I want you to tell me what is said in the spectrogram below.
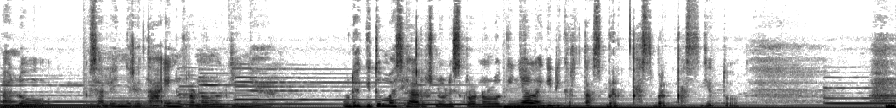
Lalu Sherly nyeritain kronologinya. Udah gitu masih harus nulis kronologinya lagi di kertas berkas-berkas gitu.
